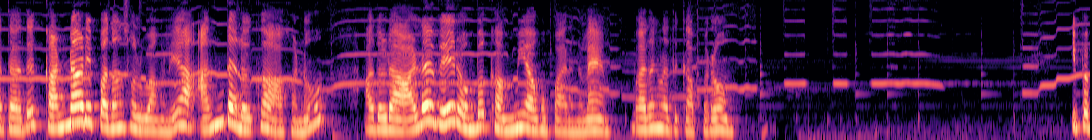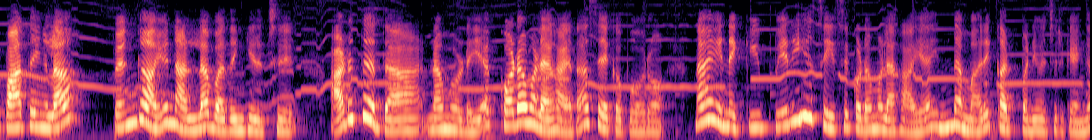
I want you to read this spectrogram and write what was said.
அதாவது கண்ணாடி பதம் சொல்லுவாங்க இல்லையா அந்த அளவுக்கு ஆகணும். அதோட அளவே ரொம்ப கம்மியாகும் பாருங்களேன் வதங்கினதுக்கப்புறம் இப்போ பார்த்தீங்களா வெங்காயம் நல்லா வதங்கிருச்சு. அடுத்ததாக நம்மளுடைய குடமிளகாய் தான் சேர்க்க போகிறோம் நான் இன்றைக்கி பெரிய சைஸு குடமிளகாயை இந்த மாதிரி கட் பண்ணி வச்சுருக்கேங்க.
